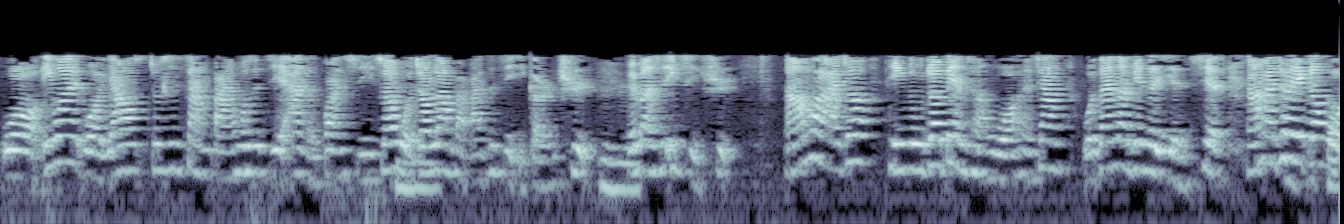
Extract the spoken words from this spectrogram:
我因为我要就是上班或是接案的关系，所以我就让爸爸自己一个人去，嗯原本是一起去。然后后来就平奴就变成我很像我在那边的眼线，然后他就会跟我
